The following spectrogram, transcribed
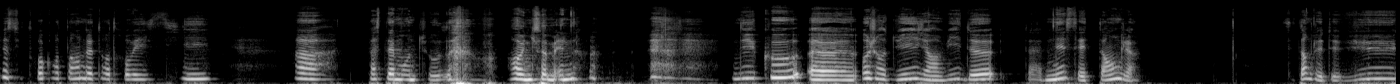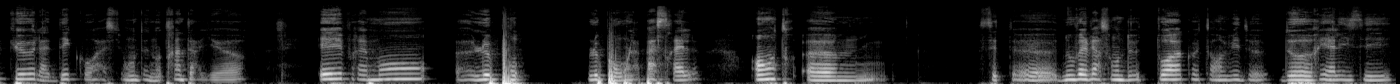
je suis trop contente de te retrouver ici. Ah, passe tellement de choses en une semaine. du coup, euh, aujourd'hui, j'ai envie de t'amener cet angle, cet angle de vue que la décoration de notre intérieur est vraiment euh, le pont, le pont, la passerelle entre euh, cette euh, nouvelle version de toi que tu as envie de, réaliser,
